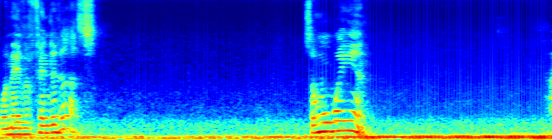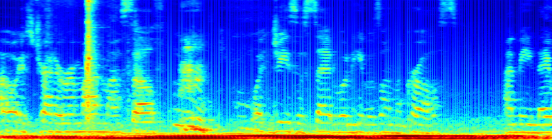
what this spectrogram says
when they've offended us? Someone weigh in. I always try to remind myself what Jesus said when he was on the cross. I mean, they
